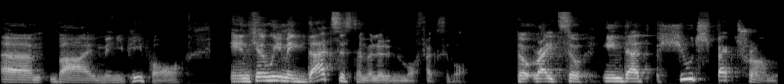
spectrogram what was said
um, by many people, and can we make that system a little bit more flexible? So, right, so in that huge spectrum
